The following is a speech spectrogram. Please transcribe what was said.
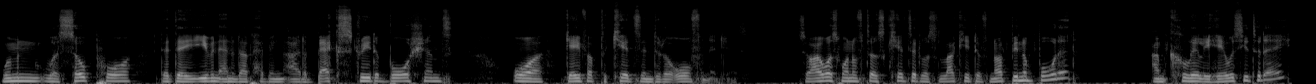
Women were so poor that they even ended up having either backstreet abortions or gave up the kids into the orphanages. So I was one of those kids that was lucky to have not been aborted. I'm clearly here with you today.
